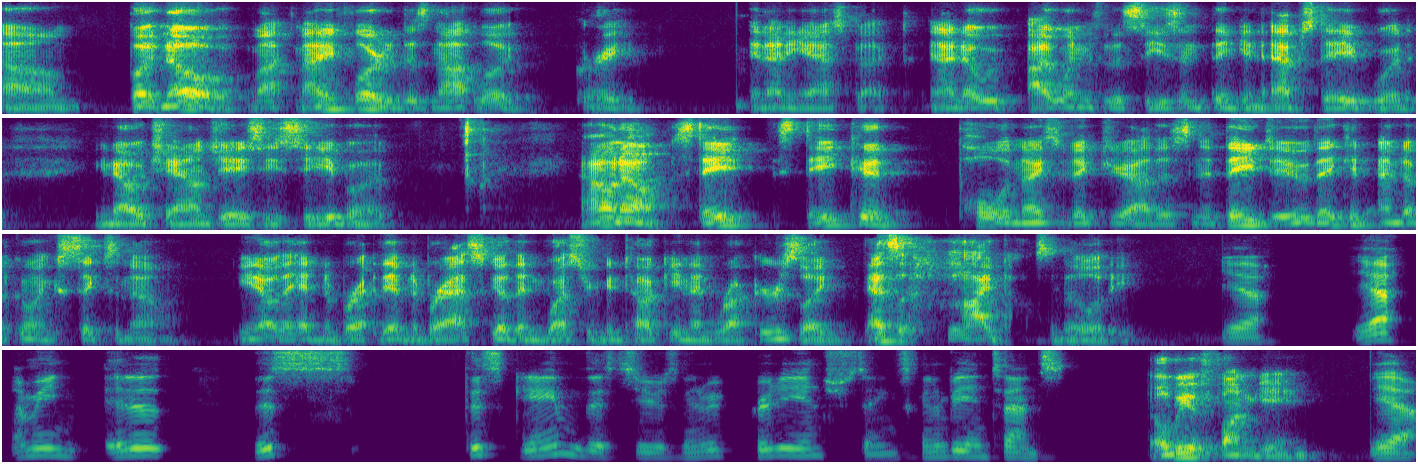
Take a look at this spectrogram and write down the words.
Um, but no, Mi- Miami, Florida does not look great in any aspect. And I know I went into the season thinking App State would, you know, challenge the ACC, but I don't know. State State could pull a nice victory out of this, and if they do, they could end up going six and zero. You know, they had Nebraska, they have Nebraska, then Western Kentucky, and then Rutgers. Like that's a high possibility. Yeah, yeah. I mean, it is this this game this year is going to be pretty interesting. It's going to be intense. It'll be a fun game. Yeah,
